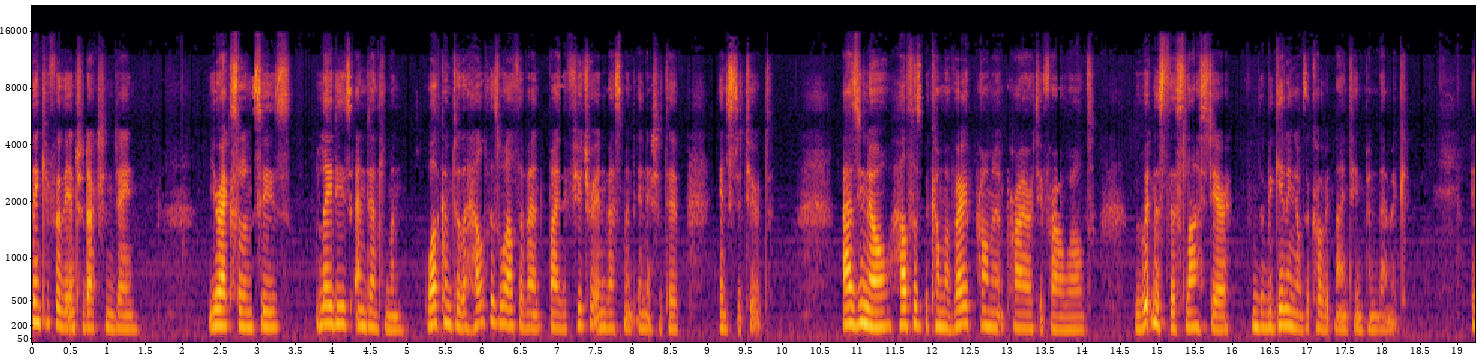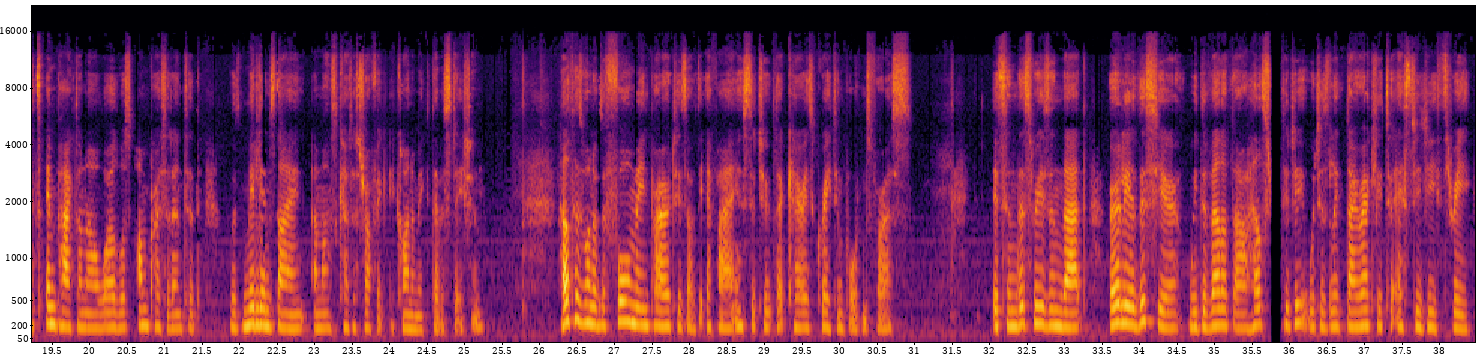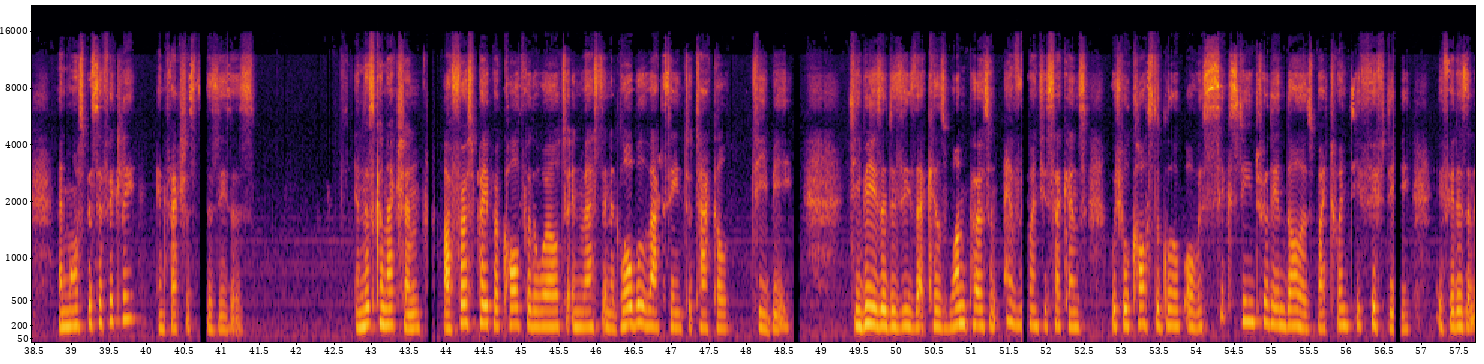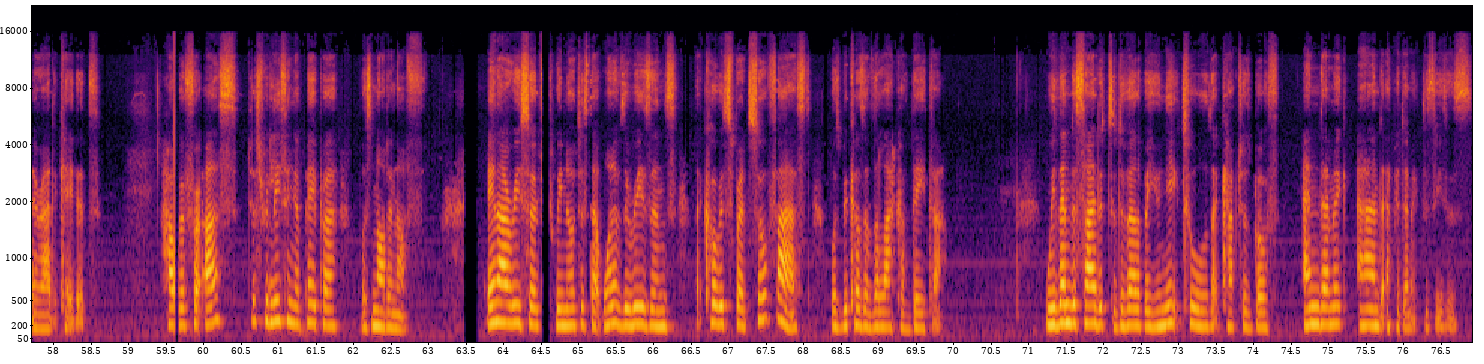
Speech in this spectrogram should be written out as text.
Thank you for the introduction, Jane. Your Excellencies, ladies and gentlemen, welcome to the Health is Wealth event by the Future Investment Initiative Institute. As you know, health has become a very prominent priority for our world. We witnessed this last year from the beginning of the COVID-19 pandemic. Its impact on our world was unprecedented, with millions dying amongst catastrophic economic devastation. Health is one of the four main priorities of the FII Institute that carries great importance for us. It's in this reason that earlier this year we developed our health strategy, which is linked directly to SDG 3, and more specifically, infectious diseases. In this connection, our first paper called for the world to invest in a global vaccine to tackle TB. TB is a disease that kills one person every 20 seconds, which will cost the globe over $16 trillion by 2050 if it isn't eradicated. However, for us, just releasing a paper was not enough. In our research, we noticed that one of the reasons that COVID spread so fast was because of the lack of data. We then decided to develop a unique tool that captures both endemic and epidemic diseases.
